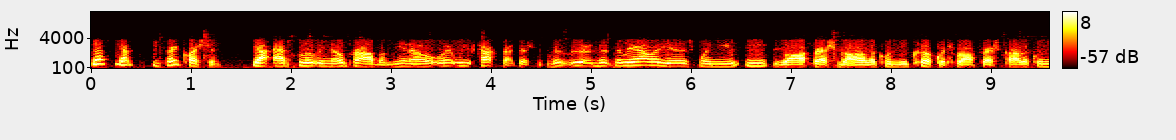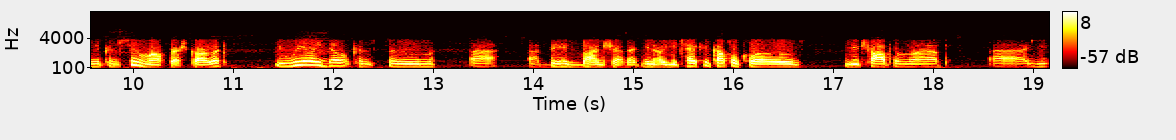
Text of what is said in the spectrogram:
Yep, yep. Great question. Yeah, absolutely no problem. You know, we- we've talked about this. The, the, the reality is when you eat raw, fresh garlic, when you cook with raw, fresh garlic, when you consume raw, fresh garlic, you really don't consume uh, a big bunch of it. You know, you take a couple cloves, you chop them up, uh, you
